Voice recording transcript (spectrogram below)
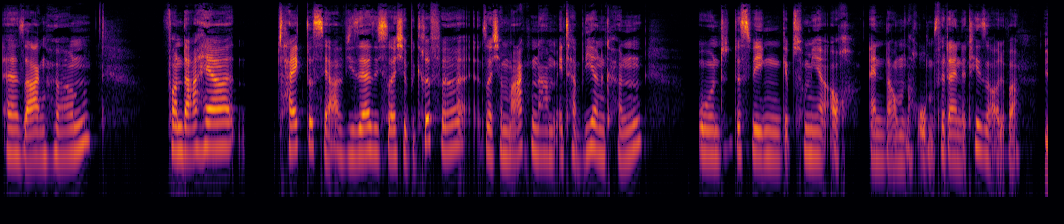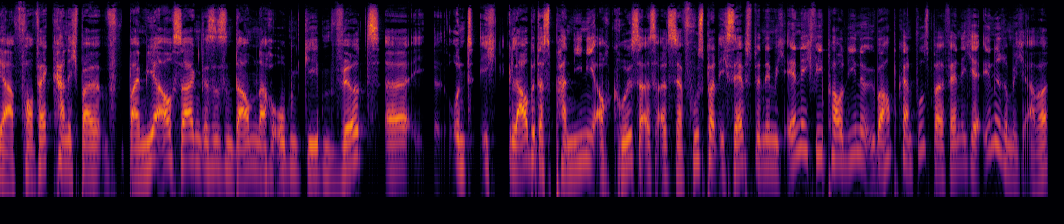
äh, sagen hören. Von daher zeigt es ja, wie sehr sich solche Begriffe, solche Markennamen etablieren können und deswegen gibt's von mir auch einen Daumen nach oben für deine These, Oliver. Ja, vorweg kann ich bei, bei mir auch sagen, dass es einen Daumen nach oben geben wird. Äh, und ich glaube, dass Panini auch größer ist als der Fußball. Ich selbst bin nämlich ähnlich wie Pauline überhaupt kein Fußballfan. Ich erinnere mich aber,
